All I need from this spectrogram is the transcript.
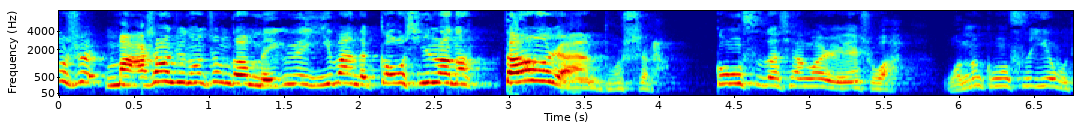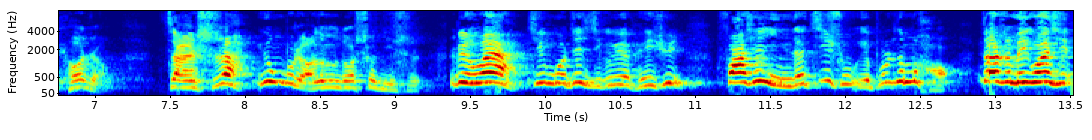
不是马上就能挣到每个月一万的高薪了呢？”当然不是了。公司的相关人员说啊。我们公司业务调整，暂时啊用不了那么多设计师。另外啊，经过这几个月培训，发现你的技术也不是那么好，但是没关系，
